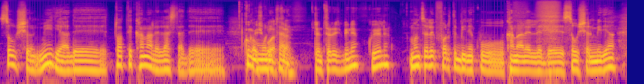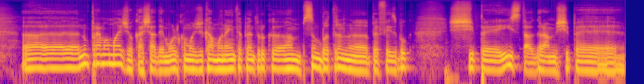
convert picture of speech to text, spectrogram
social media, de toate canalele astea de Cum comunicare. Ești cu astea? Te înțelegi bine cu ele? Mă înțeleg foarte bine cu canalele de social media. Uh, nu prea mă mai joc așa de mult cum mă jucam înainte pentru că am, sunt bătrân uh, pe Facebook și pe Instagram și pe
